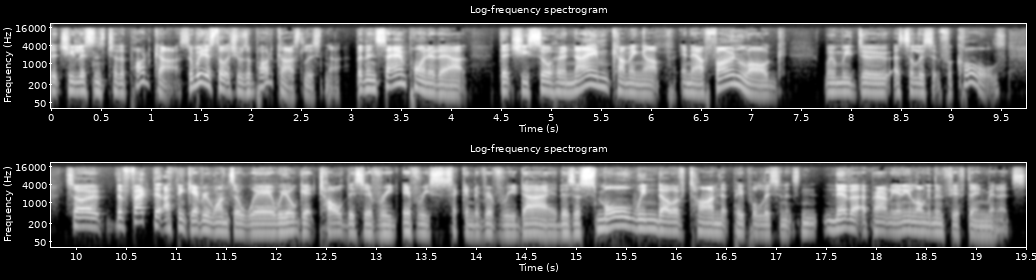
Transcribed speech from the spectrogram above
that she listens to the podcast. So we just thought she was a podcast listener. But then Sam pointed out that she saw her name coming up in our phone log when we do a solicit for calls. So the fact that I think everyone's aware, we all get told this every every second of every day. There's a small window of time that people listen. It's never apparently any longer than 15 minutes.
